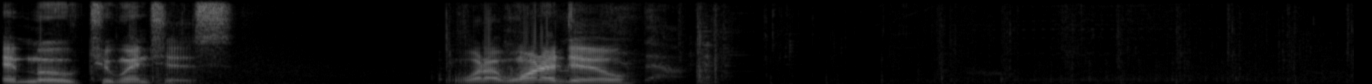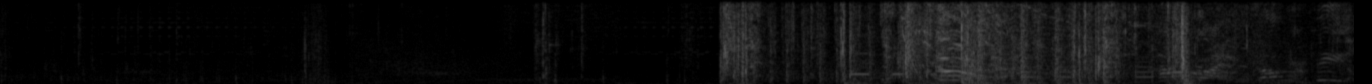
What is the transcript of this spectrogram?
It moved two inches. What I want to do... inbound. Power items on the field.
